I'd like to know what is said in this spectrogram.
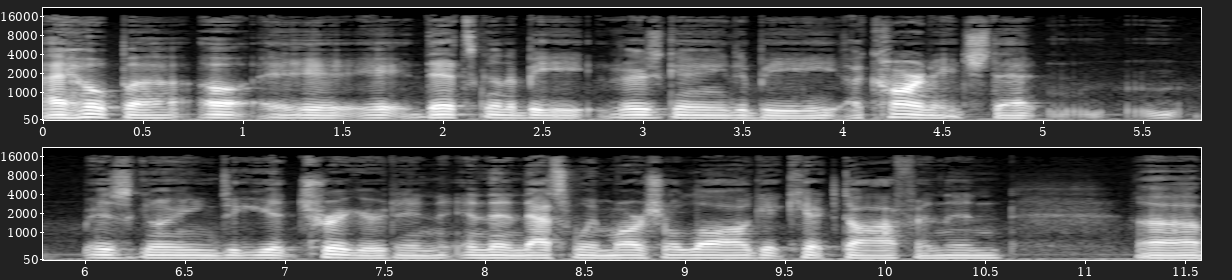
I hope uh, oh, it, it, that's going to be there's going to be a carnage that is going to get triggered, and, and then that's when martial law get kicked off, and then uh,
